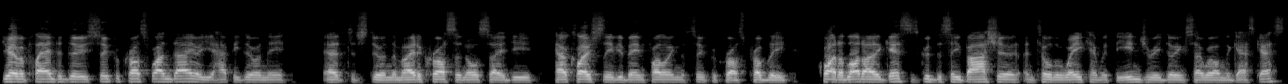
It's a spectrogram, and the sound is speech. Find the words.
do you have a plan to do Supercross one day, or are you happy doing the uh, just doing the motocross? And also, do you how closely have you been following the Supercross? Probably quite a lot, I guess. It's good to see Barcia until the weekend with the injury doing so well on the gas gas.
